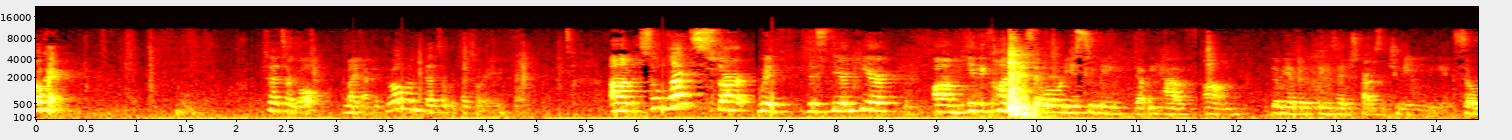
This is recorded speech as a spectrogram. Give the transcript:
Okay. So that's our goal. Might not get through all of them, but that's our, that's our aim. Um, so let's start with this theorem here um, in the context that we're already assuming that we have um, that we have the things I described as the two main ingredients. So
